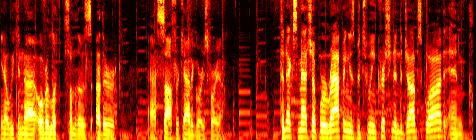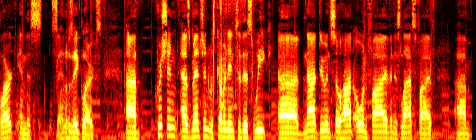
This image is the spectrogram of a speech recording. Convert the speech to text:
you know, we can uh, overlook some of those other uh, softer categories for you. The next matchup we're wrapping is between Christian and the Job Squad and Clark and the San Jose Clarks. Uh, Christian, as mentioned, was coming into this week uh, not doing so hot, 0 5 in his last five. Um,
